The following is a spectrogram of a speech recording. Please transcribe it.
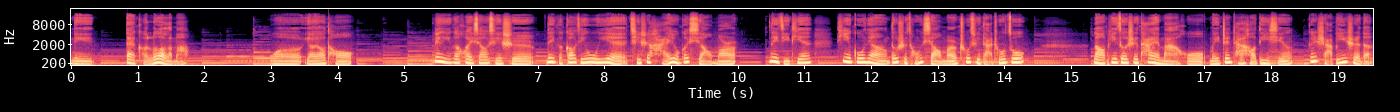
你带可乐了吗？我摇摇头。另一个坏消息是，那个高级物业其实还有个小门。那几天，T 姑娘都是从小门出去打出租。老屁做事太马虎，没侦查好地形，跟傻逼似的，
